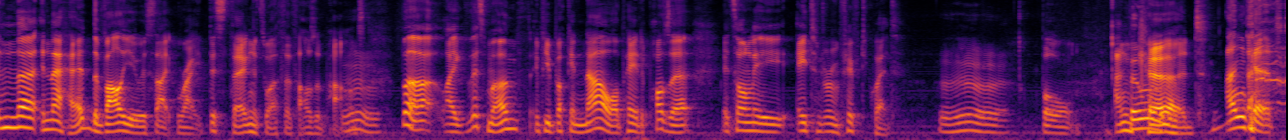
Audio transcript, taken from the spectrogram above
in the in their head the value is like right this thing is worth a thousand pounds mm. but like this month if you book in now or pay a deposit it's only 850 quid mm. Boom. Anchored. Anchored.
